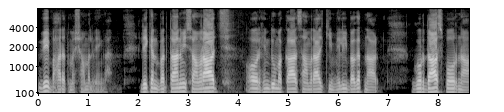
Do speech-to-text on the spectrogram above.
وہ بھارت میں شامل ہوئیں گا۔ لیکن برطانوی سامراج اور ہندو مکار سامراج کی ملی بگت نال گرداسپور نا،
